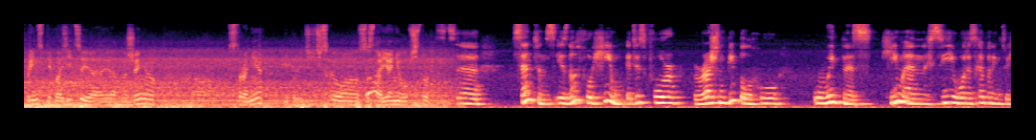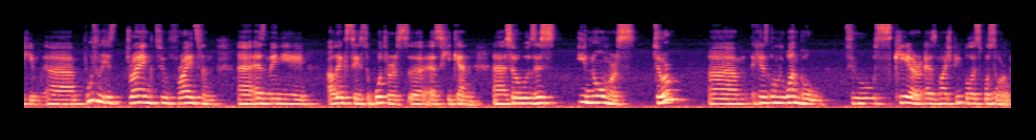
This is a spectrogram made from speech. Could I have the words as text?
в принципе, позиции и отношению э, к стране и политического состояния общества. Sentence is not for him, it is for Russian people who witness him and see what is happening to him. Uh, Putin is trying to frighten uh, as many Alexei supporters uh, as he can. Uh, so this enormous term um, has only one goal to scare as much people as possible.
